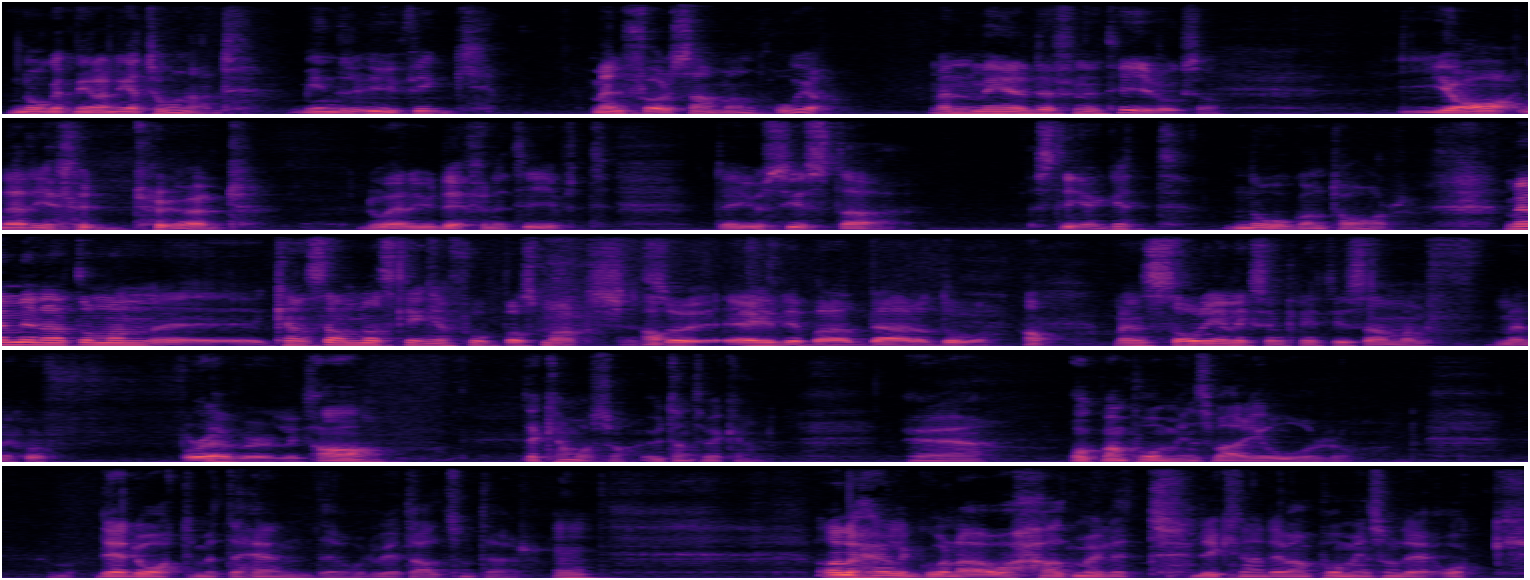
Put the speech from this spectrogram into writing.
något mer nedtonad. Mindre yvig. Men för samman, oh ja. Men mer definitiv också. Ja, när det gäller död, då är det ju definitivt. Det är ju sista steget någon tar. Men jag menar att om man eh, kan samlas kring en fotbollsmatch Ja. så är ju det bara där och då. Ja. Men sorgen liksom knyter ju samman människor forever. Liksom. Ja, det kan vara så, utan tvekan. Eh, och man påminns varje år. Och det datumet det hände och du vet allt sånt där. Mm. Alla helgona och allt möjligt liknande. Man påminns om det och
